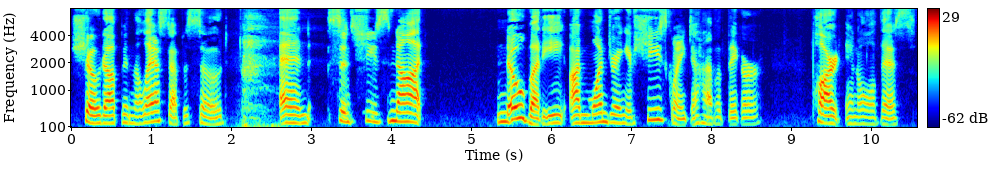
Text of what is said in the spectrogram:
showed up in the last episode And since she's not nobody, I'm wondering if she's going to have a bigger part in all this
